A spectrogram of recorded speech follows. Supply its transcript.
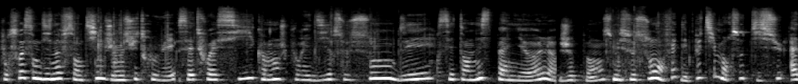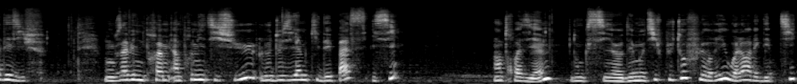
pour 79 centimes, je me suis trouvée cette fois-ci, comment je pourrais dire, ce sont des... C'est en espagnol, je pense, mais ce sont en fait des petits morceaux de tissu adhésif. Donc vous avez une un premier tissu, le deuxième qui dépasse ici, un troisième. Donc c'est euh, des motifs plutôt fleuris ou alors avec des petits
